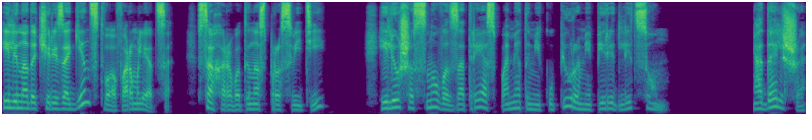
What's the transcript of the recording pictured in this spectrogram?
Или надо через агентство оформляться? Сахарова, ты нас просвети». И Лёша снова затряс помятыми купюрами перед лицом. А дальше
